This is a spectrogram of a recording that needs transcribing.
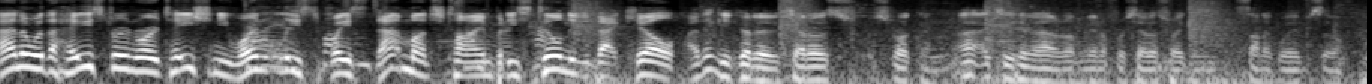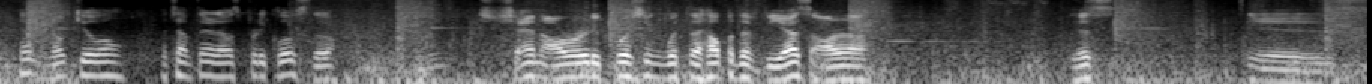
Ana with a haste rune rotation, he won't at least waste that much time, but he still needed that kill. I think he could have Shadow Struck and uh, actually he didn't have enough mana for Shadow Strike and Sonic Wave, so yeah, no kill attempt there. That was pretty close though. Chen already pushing with the help of the VS Aura. This is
